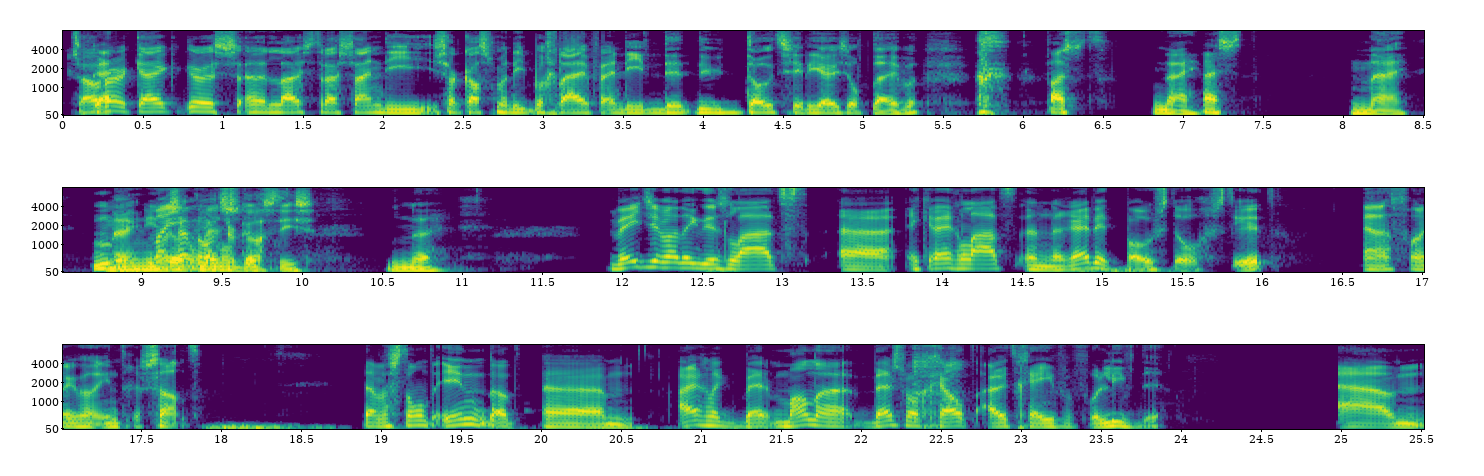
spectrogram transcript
Zou er kijkers en luisteraars zijn die sarcasme niet begrijpen en die dit nu doodserieus opnemen? Vast. Nee. Vast. Nee. Nee, maar zo nooit iemand- sarcastisch. Nee. weet je wat ik dus laatst... eh, ik kreeg laatst een Reddit-post doorgestuurd. En dat vond ik wel interessant. Daar stond in dat ehm, eigenlijk be- mannen best wel geld uitgeven voor liefde. Ehm,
